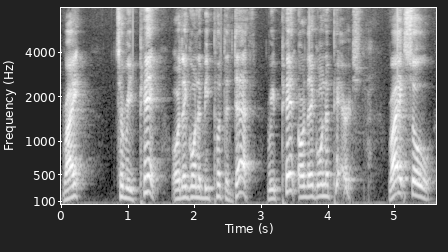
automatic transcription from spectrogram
Right? To repent, or they're going to be put to death. Repent, or they're going to perish. Right? So,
